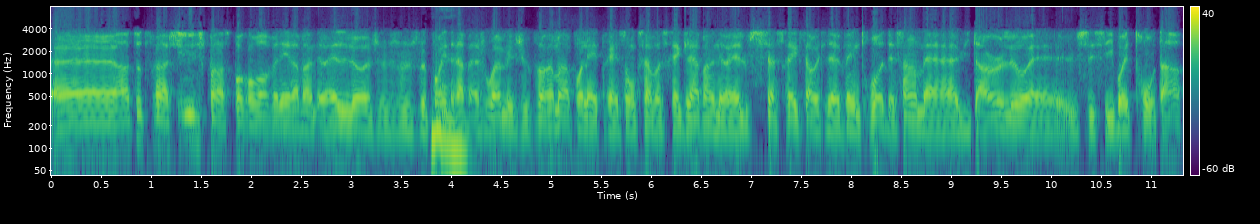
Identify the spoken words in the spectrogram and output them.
Euh, en toute franchise, je pense pas qu'on va revenir avant Noël. Là. Je, je, veux pas être rabat-joie, mais j'ai vraiment pas l'impression que ça va se régler avant Noël. Ou si ça serait que ça va être le 23 décembre à 8 heures, là, euh, il va être trop tard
